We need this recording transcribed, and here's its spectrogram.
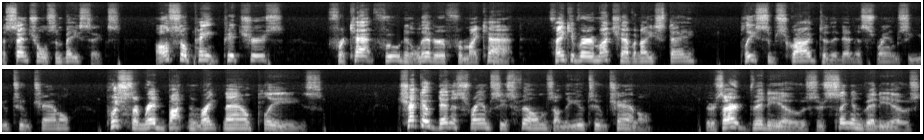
essentials and basics. I also paint pictures for cat food and litter for my cat. Thank you very much. Have a nice day. Please subscribe to the Dennis Ramsay YouTube channel. Push the red button right now, please. Check out Dennis Ramsay's films on the YouTube channel. There's art videos, there's singing videos,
